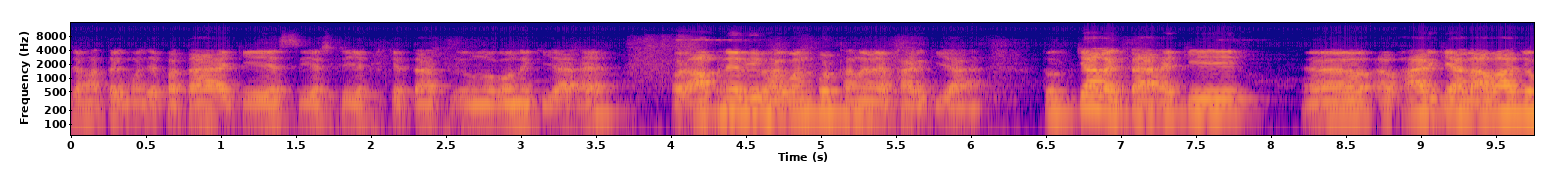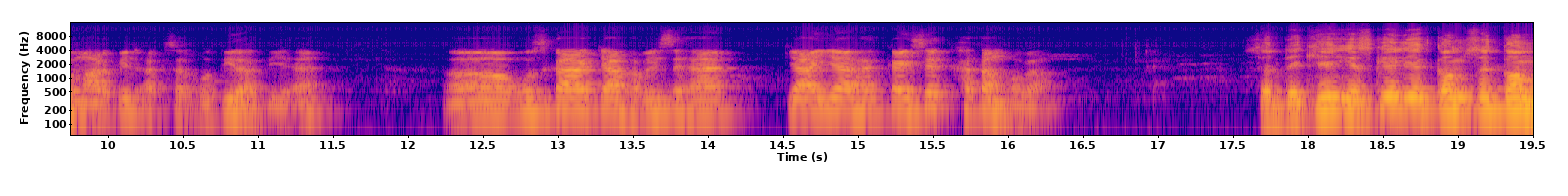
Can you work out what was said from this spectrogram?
जहाँ तक मुझे पता है कि S C S T act के तहत उन लोगों ने किया है और आपने भी भगवानपुर थाना में एफ़ किया है। तो क्या लगता है कि एफ़ के अलावा जो मारपीट अक्सर होती रहती है उसका क्या भविष्य है? क्या यह कैसे खत्म होगा? सर, देखिए, इसके लिए कम से कम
